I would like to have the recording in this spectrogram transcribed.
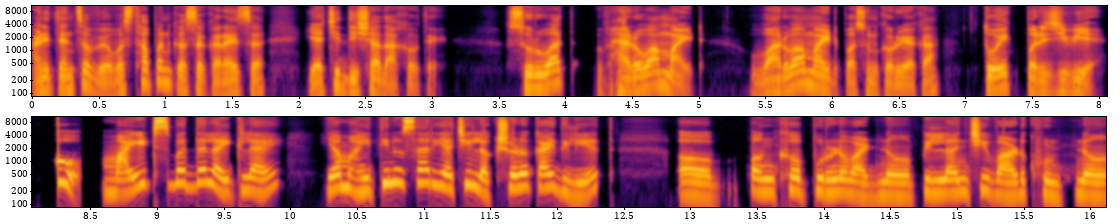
आणि त्यांचं व्यवस्थापन कसं करायचं याची दिशा दाखवते. सुरुवात व्हॅरोवामाइट वारवामाइटपासून करूया का? तो एक परजीवी आहे. हो माइट्सबद्दल ऐकलंय. या माहितीनुसार याची लक्षणं काय दिली आहेत? पंख पूर्ण वाढणं पिल्लांची वाढ खुंटणं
